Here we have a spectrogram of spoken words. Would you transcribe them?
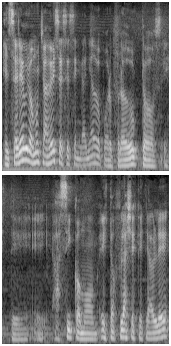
El cerebro muchas veces es engañado por productos este, eh, así como estos flashes que te hablé.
